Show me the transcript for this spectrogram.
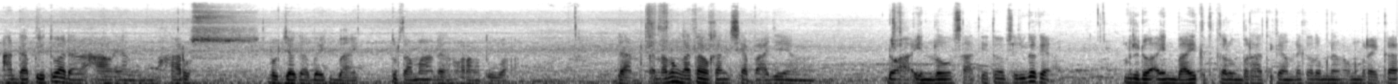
adab itu adalah hal yang harus lo jaga baik-baik terutama dengan orang tua. Dan karena lo nggak tahu kan siapa aja yang doain lo saat itu bisa juga kayak lu didoain baik ketika lu memperhatikan mereka lu mendengarkan mereka.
